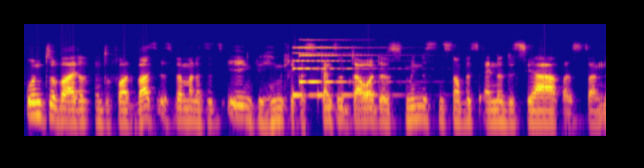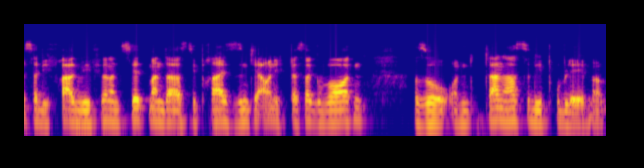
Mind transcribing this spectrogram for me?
und so weiter und so fort. Was ist, wenn man das jetzt irgendwie hinkriegt? Das Ganze dauert es mindestens noch bis Ende des Jahres. Dann ist ja die Frage, wie finanziert man das? Die Preise sind ja auch nicht besser geworden. So, und dann hast du die Probleme.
